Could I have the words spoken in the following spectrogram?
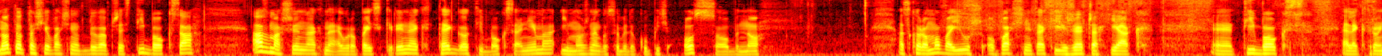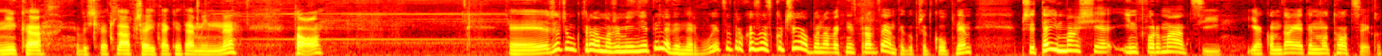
no to to się właśnie odbywa przez T-Boxa, a w maszynach na europejski rynek tego T-Boxa nie ma i można go sobie dokupić osobno. A skoro mowa już o właśnie takich rzeczach jak e, T-Box, elektronika, wyświetlacze i takie tam inne, to E, Rzeczą, która może mnie nie tyle denerwuje, co trochę zaskoczyła, bo nawet nie sprawdzałem tego przed kupnem. Przy tej masie informacji, jaką daje ten motocykl,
